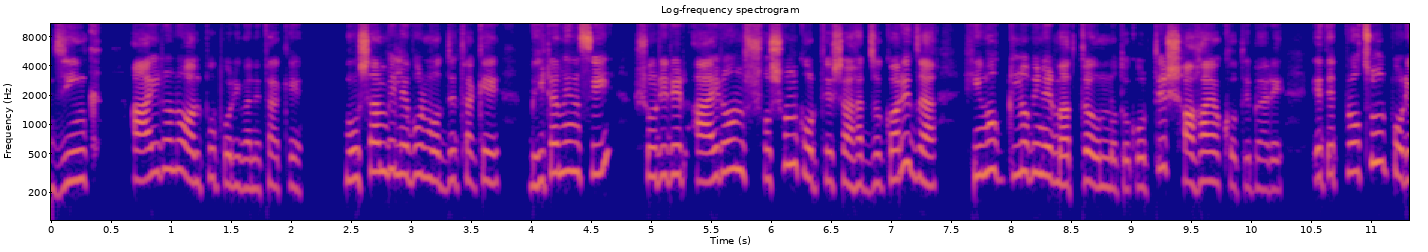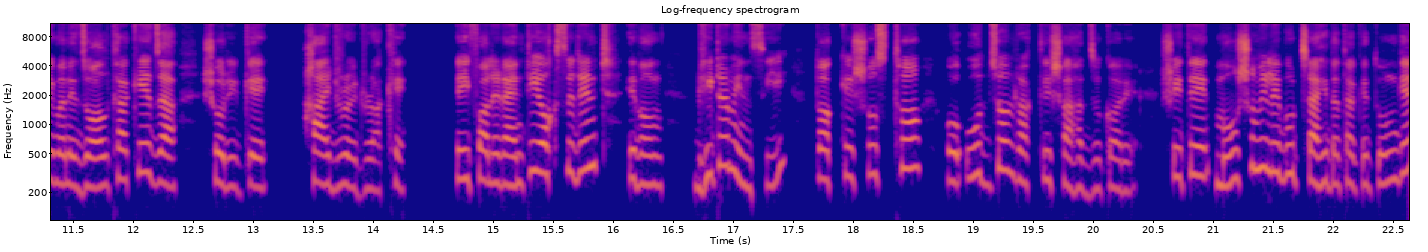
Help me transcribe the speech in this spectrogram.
জিঙ্ক, আয়রনও অল্প পরিমাণে থাকে। মোসাম্বি লেবুর মধ্যে থাকে ভিটামিন সি। শরীরের আয়রন শোষণ করতে সাহায্য করে, যা হিমোগ্লোবিনের মাত্রা উন্নত করতে সহায়ক হতে পারে। এতে প্রচুর পরিমাণে জল থাকে, যা শরীরকে হাইড্রেট রাখে। এই ফলের অ্যান্টিঅক্সিডেন্ট এবং ভিটামিন সি ত্বককে সুস্থ ও উজ্জ্বল রাখতে সাহায্য করে। শীতে মৌসুমী লেবুর চাহিদা থাকে তুঙ্গে।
